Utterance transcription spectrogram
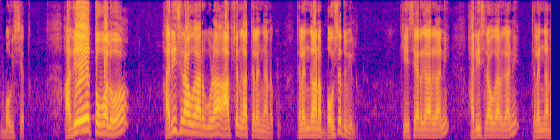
భవిష్యత్ అదే తొవ్వలో హరీష్ రావు గారు కూడా ఆప్షన్ కాదు తెలంగాణకు తెలంగాణ భవిష్యత్తు వీళ్ళు. కేసీఆర్ గారు కానీ హరీష్ రావు గారు కానీ తెలంగాణ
